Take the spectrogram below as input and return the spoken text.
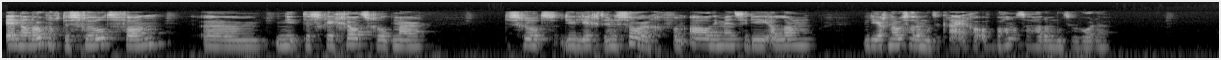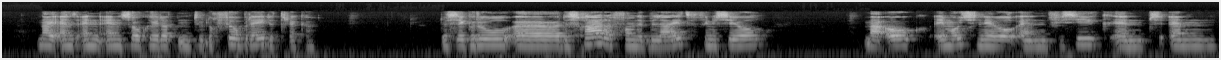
En dan ook nog de schuld van, um, niet, het is geen geldschuld, maar de schuld die ligt in de zorg. Van al die mensen die al lang een diagnose hadden moeten krijgen of behandeld hadden moeten worden. Nou en, en, en zo kun je dat natuurlijk nog veel breder trekken. Dus ik bedoel, uh, de schade van dit beleid, financieel, maar ook emotioneel en fysiek en, en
